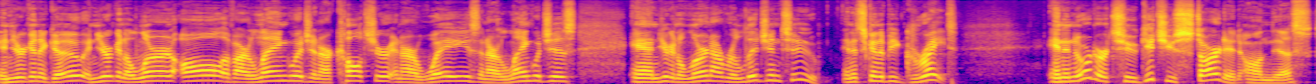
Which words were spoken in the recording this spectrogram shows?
And you're going to go and you're going to learn all of our language and our culture and our ways and our languages. And you're going to learn our religion too and it's going to be great. And in order to get you started on this,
